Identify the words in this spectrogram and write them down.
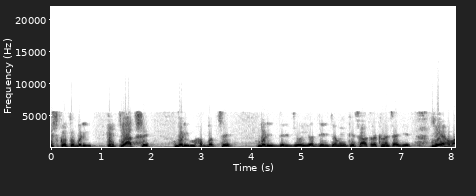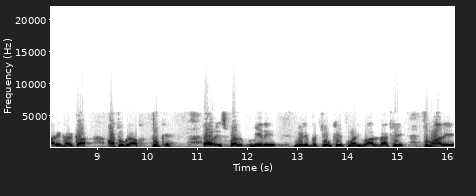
اس کو تو بڑی احتیاط سے، بڑی محبت سے، بڑی دل جوئی اور دل جمی کے ساتھ رکھنا چاہیے۔ یہ ہمارے گھر کا آٹوگراف بک ہے۔ اور اس پر میرے میرے بچوں کے، تمہاری والدہ کے، تمہارے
